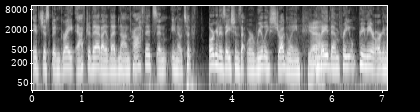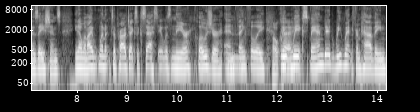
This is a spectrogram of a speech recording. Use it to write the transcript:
it's just been great. After that, I led nonprofits, and you know, took organizations that were really struggling Yeah. and made them pre- premier organizations. You know, when I went to Project Success, it was near closure, and thankfully, Okay. we, we expanded. We went from having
